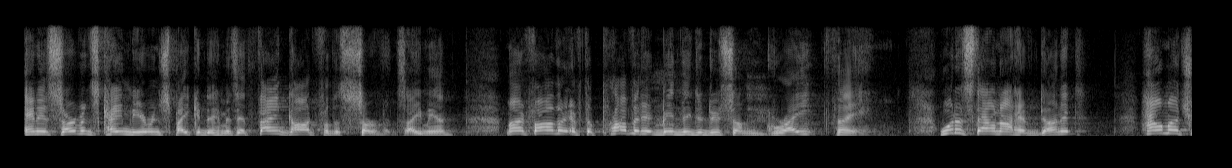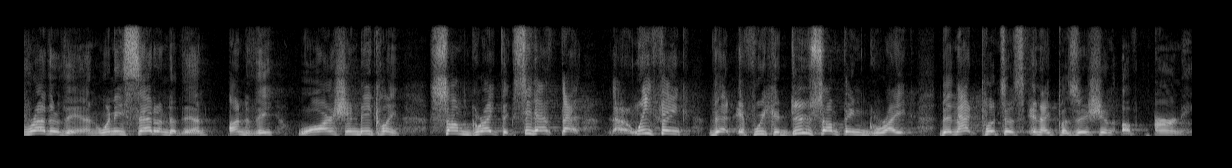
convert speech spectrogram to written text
And his servants came near and spake unto him and said, Thank God for the servants. Amen. My father, if the prophet had bid thee to do some great thing, wouldst thou not have done it? How much rather then, when he said unto them, unto thee, wash and be clean. Some great thing. See that that we think that if we could do something great, then that puts us in a position of earning.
